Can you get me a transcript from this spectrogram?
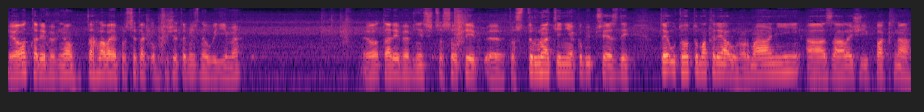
Jo, tady vevnitř, no, ta hlava je prostě tak obří, že tam nic neuvidíme. Jo, tady vevnitř, co jsou ty, eh, to strunatění, jakoby přejezdy, to je u tohoto materiálu normální a záleží pak na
